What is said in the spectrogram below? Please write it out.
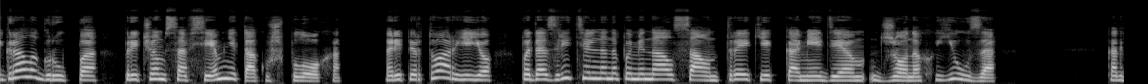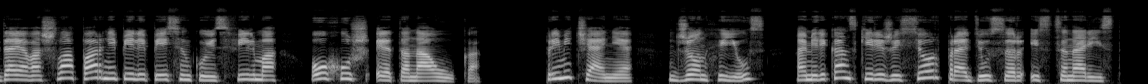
играла группа, причем совсем не так уж плохо. Репертуар ее подозрительно напоминал саундтреки к комедиям Джона Хьюза. Когда я вошла, парни пели песенку из фильма «Ох уж эта наука». Примечание. Джон Хьюз — американский режиссер, продюсер и сценарист,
